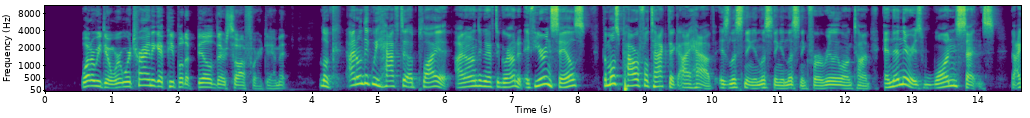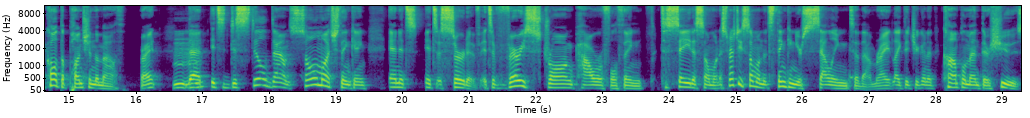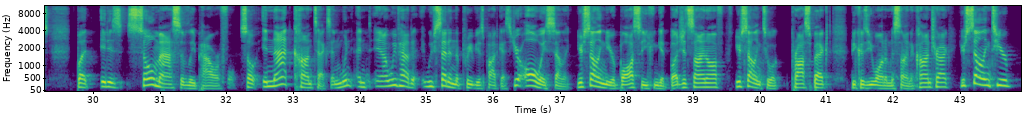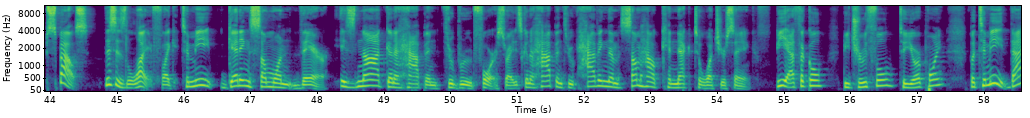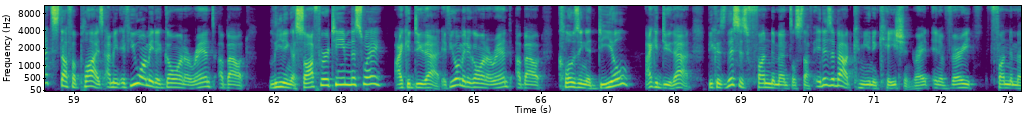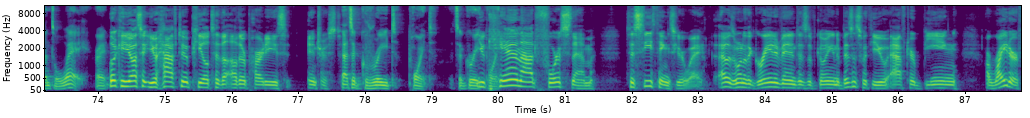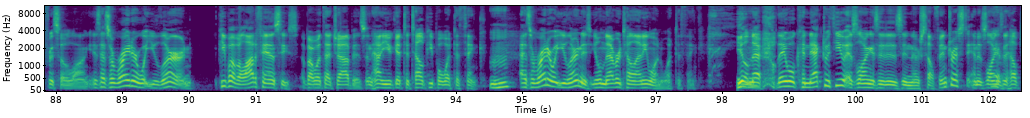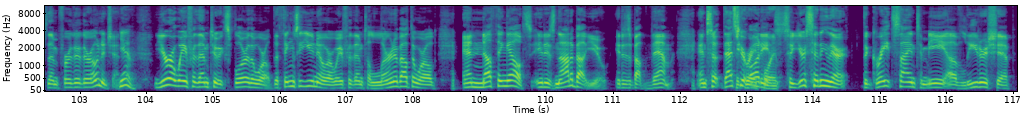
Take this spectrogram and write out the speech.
What are we doing? We're, we're trying to get people to build their software damn it. Look i don't think we have to apply it. I don't think we have to ground it. If you're in sales the most powerful tactic I have is listening and listening and listening for a really long time. And then there is one sentence, I call it the punch in the mouth, right? Mm-hmm. That it's distilled down so much thinking and it's it's assertive. It's a very strong, powerful thing to say to someone, especially someone that's thinking you're selling to them, right? Like that you're gonna compliment their shoes but it is so massively powerful. So in that context, and when and know, we've had we've said in the previous podcast, you're always selling. You're selling to your boss so you can get budget sign off. You're selling to a prospect because you want them to sign a contract. You're selling to your spouse. This is life. Like to me, getting someone there is not going to happen through brute force, right? It's going to happen through having them somehow connect to what you're saying. Be ethical, be truthful to your point. But to me, that stuff applies. I mean, if you want me to go on a rant about leading a software team this way, I could do that. If you want me to go on a rant about closing a deal, I could do that because this is fundamental stuff. It is about communication, right? In a very fundamental way, right? Look, you also you have to appeal to the other party's interest. That's a great point. It's a great you point. cannot force them to see things your way. That was one of the great advantages of going into business with you after being a writer for so long. Is as a writer, what you learn, people have a lot of fantasies about what that job is and how you get to tell people what to think. Mm-hmm. As a writer, what you learn is you'll never tell anyone what to think. You'll mm. never. They will connect with you as long as it is in their self interest and as long yeah. as it helps them further their own agenda. Yeah, you're a way for them to explore the world. The things that you know are a way for them to learn about the world and nothing else. It is not about you. It is about them. And so that's, that's your audience. Point. So you're sitting there. The great sign to me of leadership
